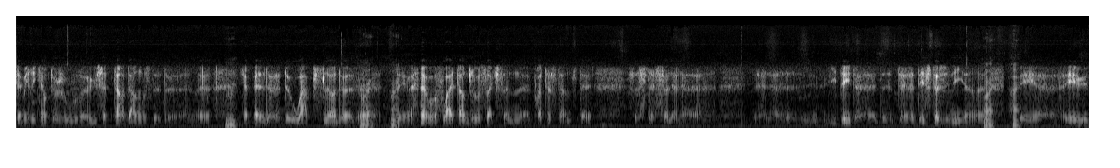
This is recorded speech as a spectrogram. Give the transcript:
les Américains ont toujours euh, eu cette tendance de, de, euh, hmm. de, de WAPS là de, White Anglo-Saxon Protestant c'était ça la, l'idée de, de, des États-Unis. Hein. Et, euh, et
